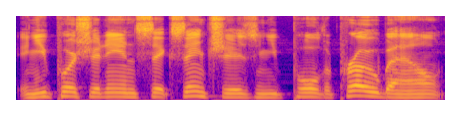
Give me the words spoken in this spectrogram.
and you push it in six inches and you pull the probe out,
